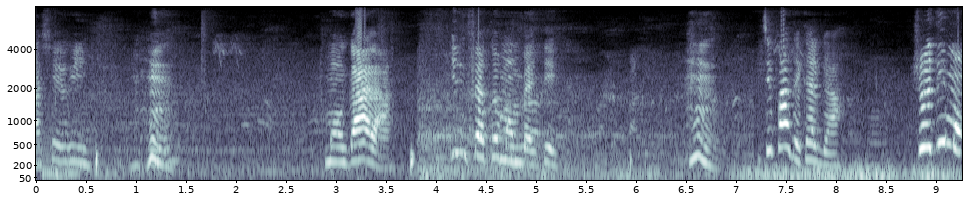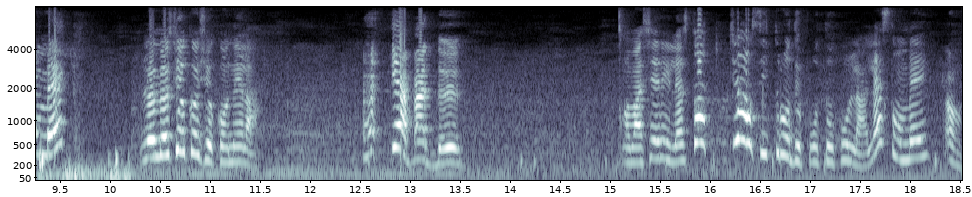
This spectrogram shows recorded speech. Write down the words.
Ma chérie. hum, Mon gars là, il ne fait que m'embêter. Hum, Tu parles de quel gars? Je dis mon mec, Le monsieur que je connais là. hein, il n'y a pas deux. Oh ma chérie, laisse-toi. Tu as aussi trop de protocoles là. Laisse tomber. Oh.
